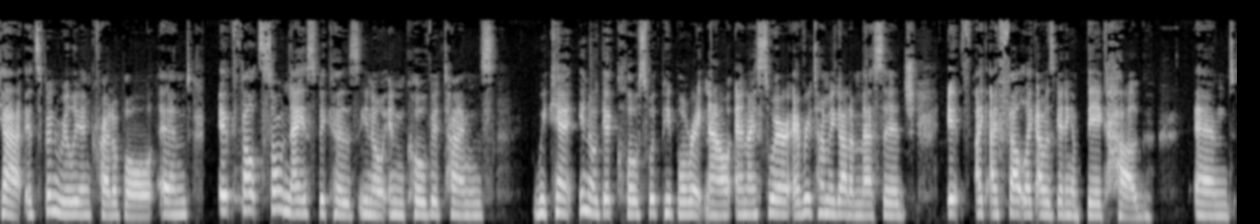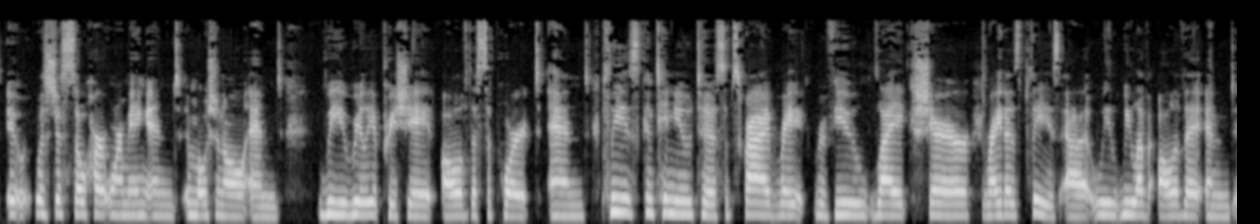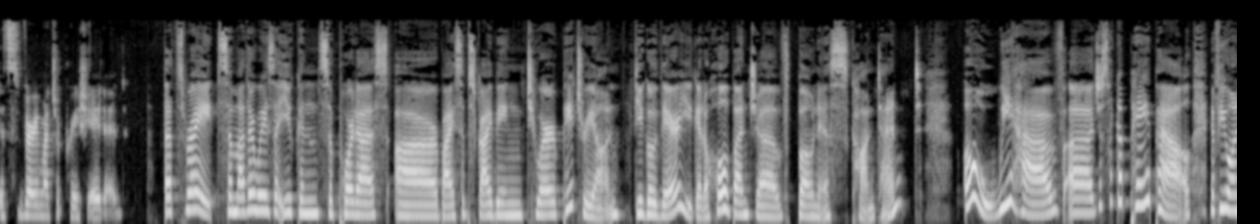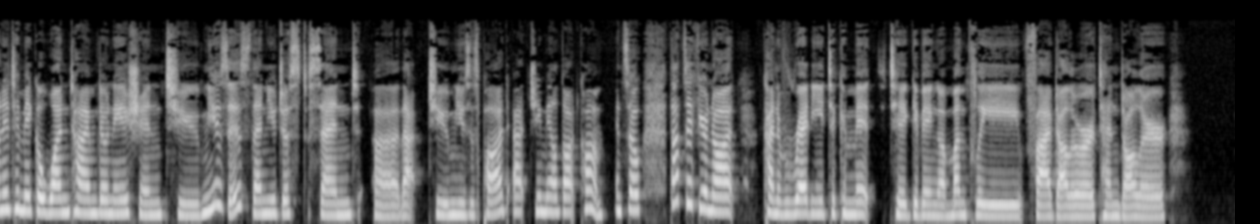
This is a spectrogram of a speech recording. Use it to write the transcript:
Yeah, it's been really incredible. And it felt so nice because, you know, in COVID times, we can't, you know, get close with people right now. And I swear, every time we got a message, it, I, I felt like I was getting a big hug and it was just so heartwarming and emotional and we really appreciate all of the support and please continue to subscribe, rate, review, like, share, write us, please. Uh, we, we love all of it and it's very much appreciated. That's right. Some other ways that you can support us are by subscribing to our Patreon. If you go there, you get a whole bunch of bonus content oh, we have uh, just like a PayPal. If you wanted to make a one time donation to Muses, then you just send uh, that to musespod at gmail.com. And so that's if you're not kind of ready to commit to giving a monthly $5 or $10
